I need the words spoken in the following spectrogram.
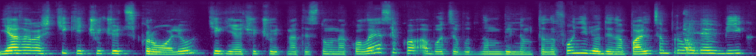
Я зараз тільки чуть-чуть скролю, тільки я чуть-чуть натиснув на колесико, або це буде на мобільному телефоні, людина пальцем проведе в бік,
